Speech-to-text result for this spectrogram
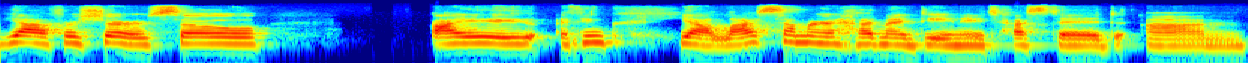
yeah, for sure. So I I think yeah, last summer I had my DNA tested, um,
